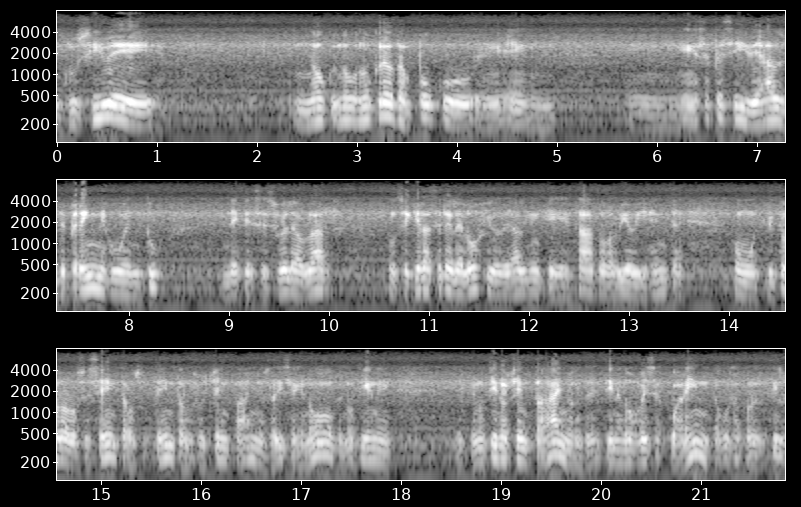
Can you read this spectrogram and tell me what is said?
Inclusive no, no, no creo tampoco en, en, esa especie de ideal de perenne juventud de que se suele hablar, cuando se quiere hacer el elogio de alguien que está todavía vigente como escritor a los 60, a los 70, a los 80 años, se dice que no, que no tiene, que no tiene 80 años, que tiene dos veces 40, cosas por el estilo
